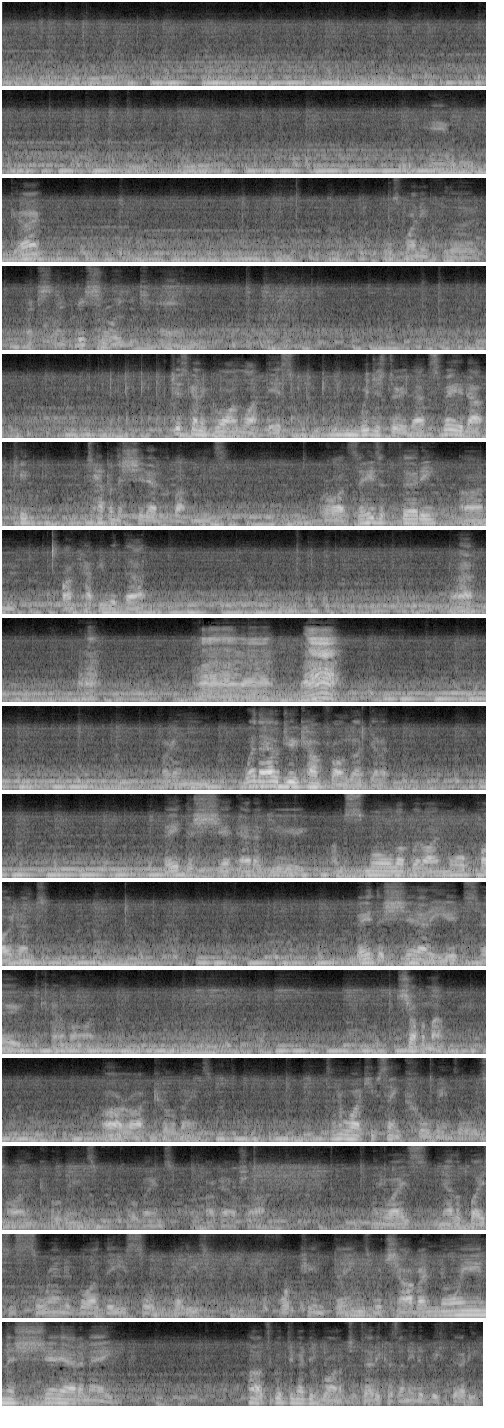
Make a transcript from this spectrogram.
For the. Actually, I'm pretty sure you can. Just going to grind like this. We just do that. Speed it up. Keep tapping the shit out of the buttons. Alright, so he's at 30. Um, I'm happy with that. Ah. Ah. Ah. Ah. Fucking. Where the hell did you come from, goddammit? Beat the shit out of you. I'm smaller, but I'm more potent. Beat the shit out of you too. Come on. Chop them up. Alright, cool beans. I don't know why I keep saying cool beans all the time. Cool beans. Cool beans. Okay, I'll shut up. Anyways, now the place is surrounded by these sort by these freaking things which are annoying the shit out of me. Oh, it's a good thing I did grind up to 30 because I needed to be 30.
